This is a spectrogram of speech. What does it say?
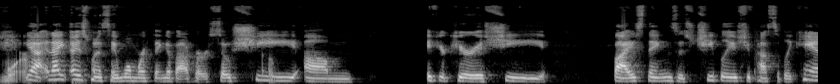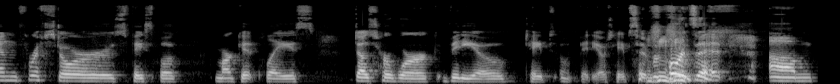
more. Yeah, and I, I just want to say one more thing about her. So she, um, if you're curious, she buys things as cheaply as she possibly can, thrift stores, Facebook Marketplace, does her work, video tapes, oh, videotapes it, records it, um,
